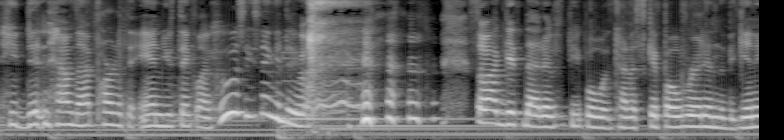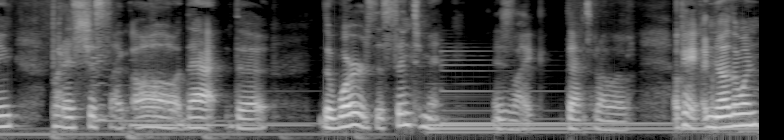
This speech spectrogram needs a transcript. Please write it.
he didn't have that part at the end, you think like, who is he singing to? so I get that if people would kind of skip over it in the beginning, but it's just like, oh, that the the words, the sentiment is like that's what I love. Okay, another one,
